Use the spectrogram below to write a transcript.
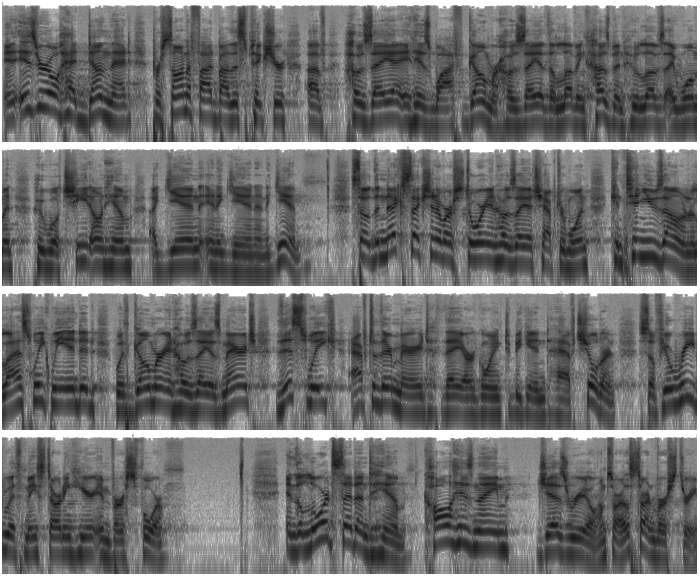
And Israel had done that, personified by this picture of Hosea and his wife Gomer. Hosea, the loving husband who loves a woman who will cheat on him again and again and again. So the next section of our story in Hosea chapter 1 continues on. Last week we ended with Gomer and Hosea's marriage. This week, after they're married, they are going to begin to have children. So if you'll read with me, starting here in verse 4. And the Lord said unto him, Call his name Jezreel. I'm sorry, let's start in verse 3.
